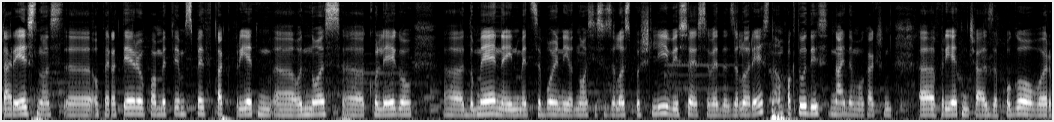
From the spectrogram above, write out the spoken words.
ta resnost uh, operaterjev, pa med tem spet tak prijeten uh, odnos uh, kolegov uh, do mene in med sebojni odnosi so zelo spoštljivi, vse je seveda zelo resno, ampak tudi najdemo kakšen uh, prijeten čas za pogovor,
